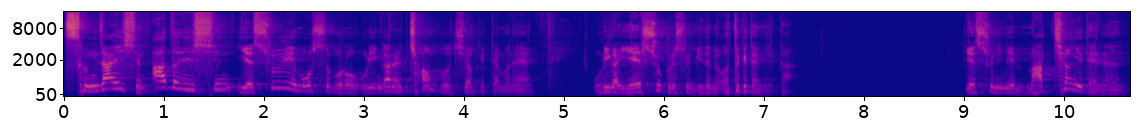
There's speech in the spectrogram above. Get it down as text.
성자이신 아들이신 예수의 모습으로 우리 인간을 처음부터 지었기 때문에 우리가 예수 그리스도를 믿으면 어떻게 됩니까? 예수님이 맏형이 되는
